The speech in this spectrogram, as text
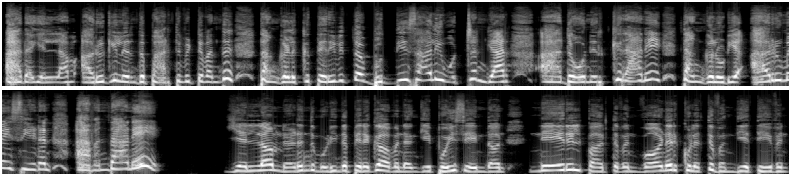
அதையெல்லாம் அருகிலிருந்து பார்த்துவிட்டு வந்து தங்களுக்கு தெரிவித்த புத்திசாலி ஒற்றன் யார்? அதோ நிற்கிறானே தங்களுடைய அருமை சீடன். அவன்தானே? எல்லாம் நடந்து முடிந்த பிறகு அவன் அங்கே போய் சேர்ந்தான். நேரில் பார்த்தவன் வானர் குலத்து வந்தியத்தேவன்.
